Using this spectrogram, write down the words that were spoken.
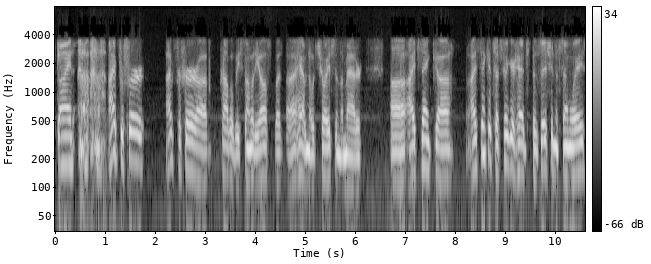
Stein. I prefer I prefer uh, probably somebody else, but I have no choice in the matter. Uh, I think uh, I think it's a figurehead's position in some ways,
